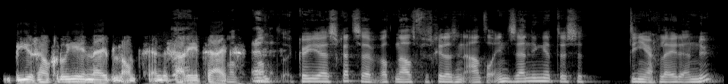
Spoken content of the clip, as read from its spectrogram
bier zou groeien in Nederland en de ja, variëteit. Want, want, kun je schetsen wat nou het verschil is in aantal inzendingen tussen tien jaar geleden en nu?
